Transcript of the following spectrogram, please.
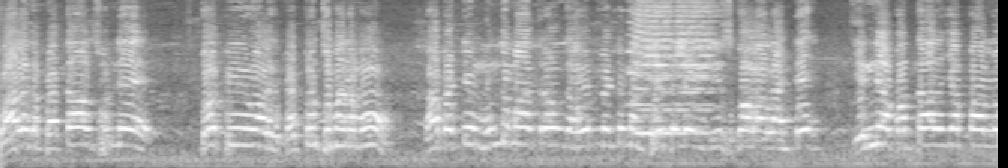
వాళ్ళకి పెట్టాల్సి ఉండే టోపీ వాళ్ళకి పెట్టొచ్చు మనము. కాబట్టి ముందు మాత్రం గవర్నమెంట్ మన చేతిలోకి తీసుకోవాలంటే ఎన్ని అబద్ధాలు చెప్పాలో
